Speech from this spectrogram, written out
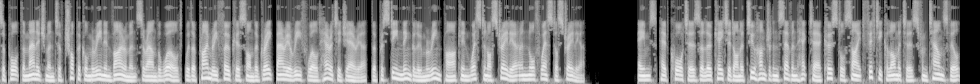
support the management of tropical marine environments around the world, with a primary focus on the Great Barrier Reef World Heritage Area, the pristine Ningaloo Marine Park in Western Australia and northwest Australia. AIMS headquarters are located on a 207-hectare coastal site 50 km from Townsville,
